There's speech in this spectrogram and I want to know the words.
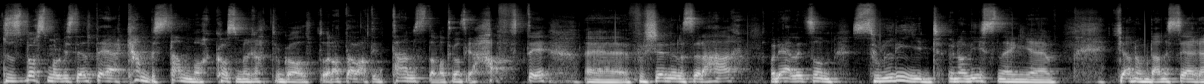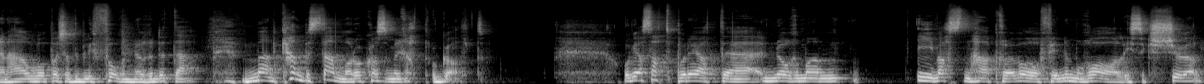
Så Spørsmålet vi stilte er hvem bestemmer hva som er rett og galt. Og Dette har vært intenst, det har vært ganske heftig eh, forkynnelse. det her. Og det er litt sånn solid undervisning eh, gjennom denne serien. her, og Håper ikke at det blir for nerdete. Men hvem bestemmer da hva som er rett og galt? Og vi har sett på det at eh, når man i Vesten her prøver å finne moral i seg sjøl,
